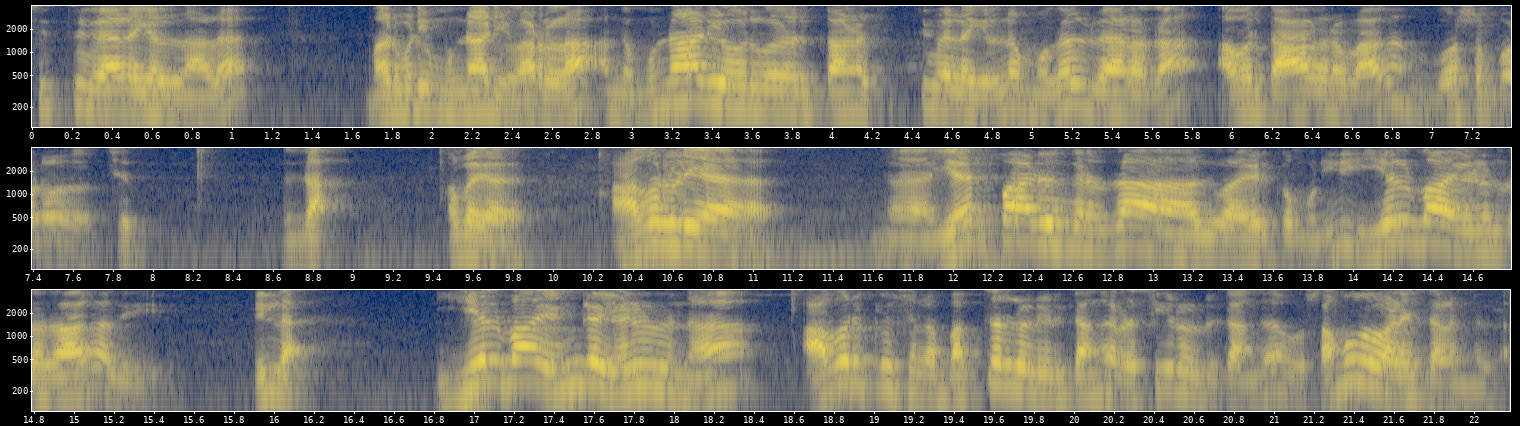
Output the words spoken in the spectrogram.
சித்து வேலைகள்னால மறுபடியும் முன்னாடி வரலாம். அந்த முன்னாடி வருவதற்கான சித்து வேலைகளில் முதல் வேலை தான் அவருக்கு ஆதரவாக கோஷம் போட வச்சது. இதுதான். அப்போ அவருடைய ஏற்பாடுங்கிறது தான் அதுவாக இருக்க முடியும். இயல்பாக எழுந்ததாக அது இல்லை. இயல்பாக எங்கே எழுதுனா அவருக்கு சில பக்தர்கள் இருக்காங்க ரசிகர்கள் இருக்காங்க சமூக வலைத்தளங்கள்ல.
